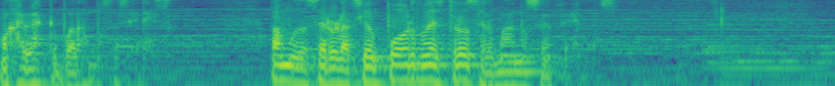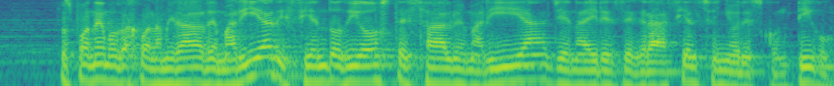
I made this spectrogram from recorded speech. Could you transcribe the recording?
Ojalá que podamos hacer eso. Vamos a hacer oración por nuestros hermanos enfermos. Nos ponemos bajo la mirada de María, diciendo, Dios te salve María, llena eres de gracia, el Señor es contigo.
